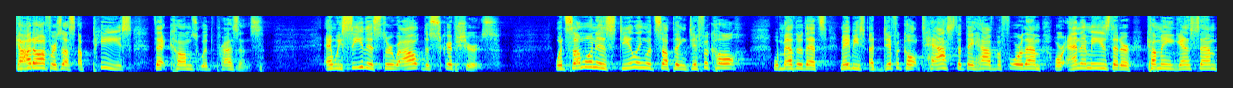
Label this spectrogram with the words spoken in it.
God offers us a peace that comes with presence. And we see this throughout the scriptures. When someone is dealing with something difficult, whether that's maybe a difficult task that they have before them or enemies that are coming against them,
